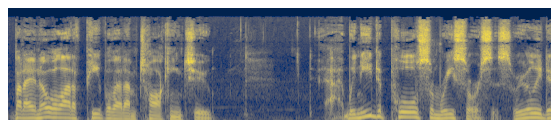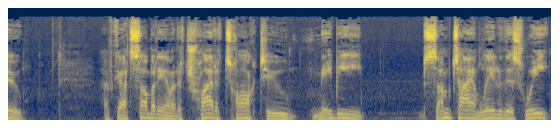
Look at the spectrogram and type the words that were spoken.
But I know a lot of people that I'm talking to. We need to pull some resources. We really do. I've got somebody I'm going to try to talk to maybe sometime later this week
